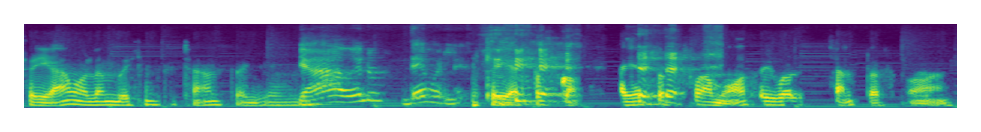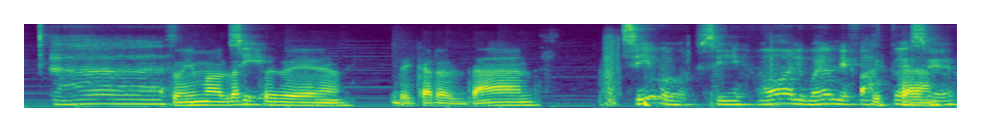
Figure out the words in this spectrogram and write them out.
Sigamos hablando de gente chanta. que- ya, bueno, démosle. Que hay hartos famosos igual chantas. po. Ah, Tú mismo hablaste Sí. de, de Carol Dance. Sí, sí. Oh, el weón nefasto Está- ese.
